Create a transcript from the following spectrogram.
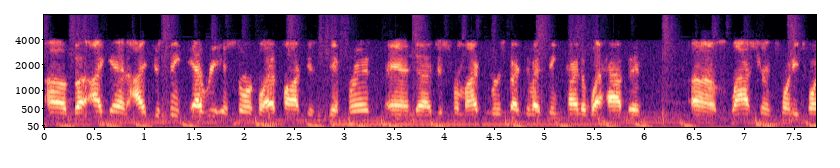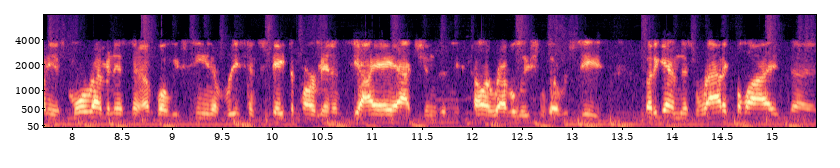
Uh, but again, I just think every historical epoch is different, and uh, just from my perspective, I think kind of what happened um, last year in 2020 is more reminiscent of what we've seen of recent State Department and CIA actions and these color revolutions overseas. But again, this radicalized, uh,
